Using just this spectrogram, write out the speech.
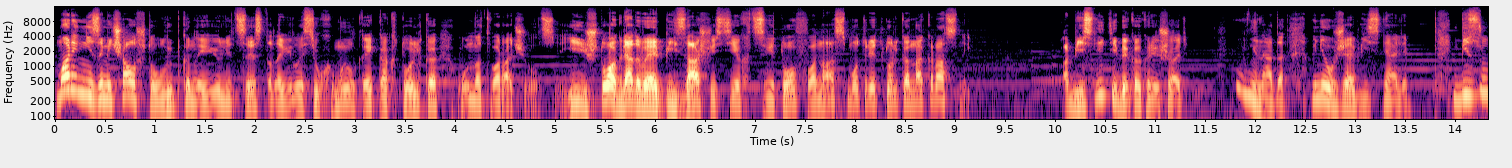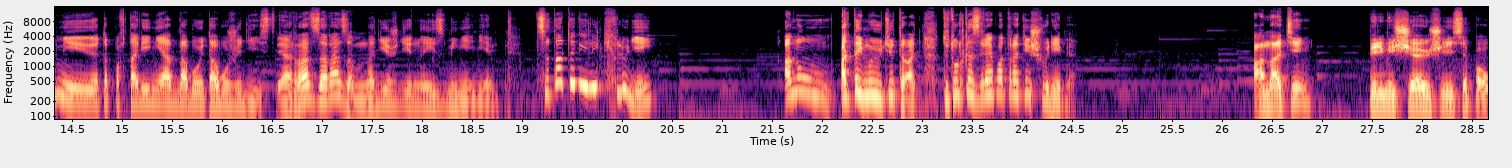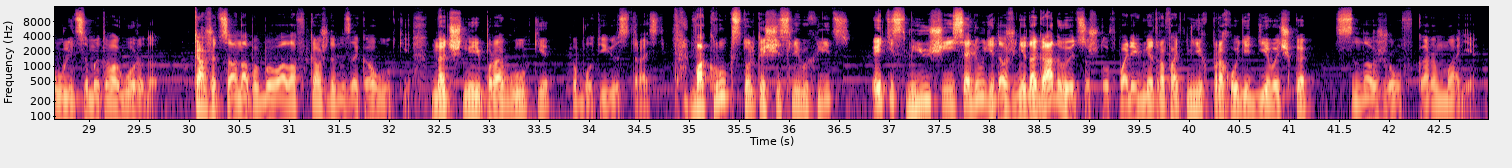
Марин не замечал, что улыбка на ее лице становилась ухмылкой, как только он отворачивался. И что, оглядывая пейзаж из всех цветов, она смотрит только на красный. Объясни тебе, как решать? Не надо, мне уже объясняли. Безумие — это повторение одного и того же действия, раз за разом в надежде на изменения. Цитаты великих людей. А ну, отдай мою тетрадь, ты только зря потратишь время. Она тень, перемещающаяся по улицам этого города. Кажется, она побывала в каждом закоулке. Ночные прогулки – вот ее страсть. Вокруг столько счастливых лиц. Эти смеющиеся люди даже не догадываются, что в паре метров от них проходит девочка с ножом в кармане.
